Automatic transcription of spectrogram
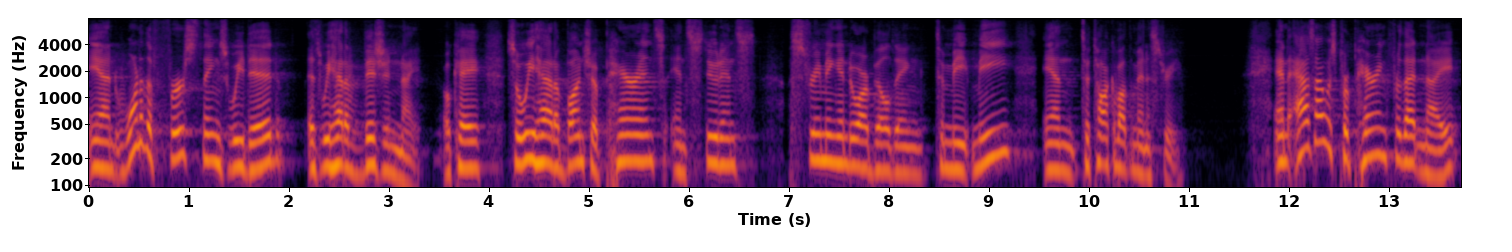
And one of the first things we did is we had a vision night, okay? So we had a bunch of parents and students streaming into our building to meet me and to talk about the ministry. And as I was preparing for that night,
